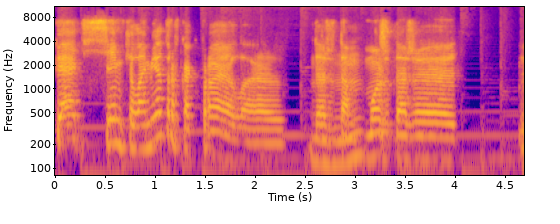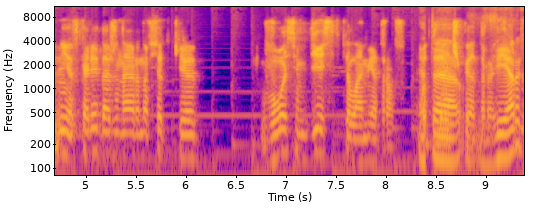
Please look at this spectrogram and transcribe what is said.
5-7 километров, как правило. Даже mm-hmm. там, может, даже... Не, скорее даже, наверное, все-таки 8-10 километров. Это вот вверх,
